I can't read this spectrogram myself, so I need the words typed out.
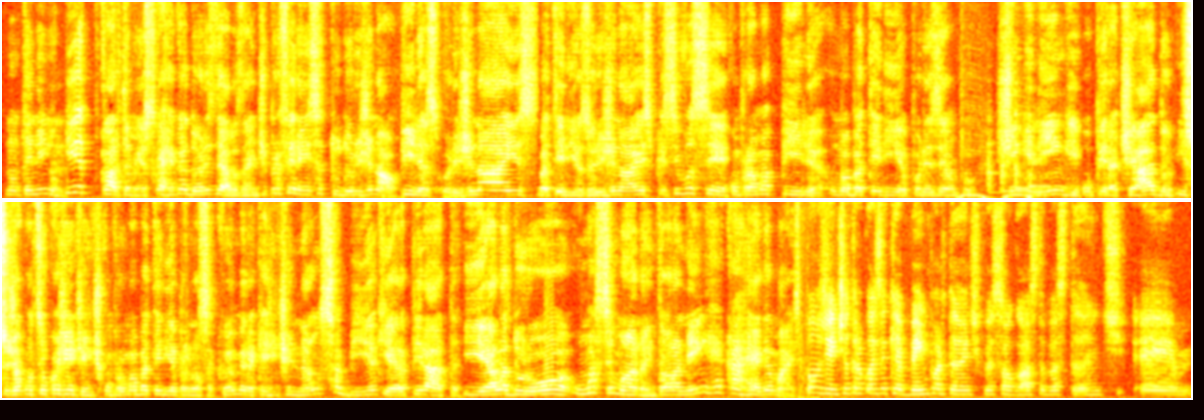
não tem nenhum. E claro, também os carregadores delas, né? De preferência tudo tudo original. Pilhas originais, baterias originais, porque se você comprar uma pilha, uma bateria, por exemplo, Xing Ling ou pirateado, isso já aconteceu com a gente. A gente comprou uma bateria para nossa câmera que a gente não sabia que era pirata. E ela durou uma semana, então ela nem recarrega mais. Bom, gente, outra coisa que é bem importante, que o pessoal gosta bastante, é...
